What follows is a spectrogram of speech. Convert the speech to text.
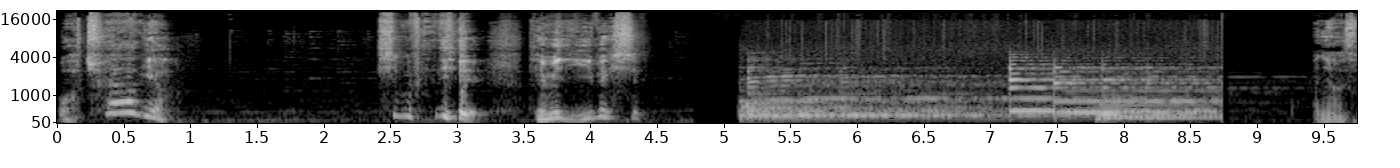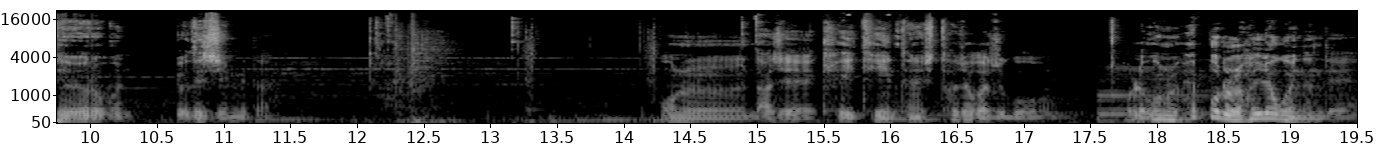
와 최악이야. 15회디에 데미지 210 안녕하세요 여러분. 요데지입니다. 오늘 낮에 KT 인터넷이 터져가지고 원래 오늘 횃불을 하려고 했는데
